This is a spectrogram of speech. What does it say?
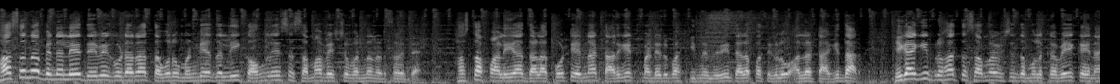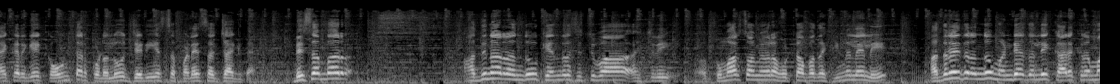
ಹಾಸನ ಬೆನ್ನಲ್ಲೇ ದೇವೇಗೌಡರ ತವರು ಮಂಡ್ಯದಲ್ಲಿ ಕಾಂಗ್ರೆಸ್ ಸಮಾವೇಶವನ್ನು ನಡೆಸಲಿದೆ. ಹಸ್ತಪಾಳಿಯ ದಳಕೋಟೆಯನ್ನ ಟಾರ್ಗೆಟ್ ಮಾಡಿರುವ ಹಿನ್ನೆಲೆಯಲ್ಲಿ ದಳಪತಿಗಳು ಅಲರ್ಟ್ ಆಗಿದ್ದಾರೆ. ಹೀಗಾಗಿ ಬೃಹತ್ ಸಮಾವೇಶದ ಮೂಲಕವೇ ಕೈ ನಾಯಕರಿಗೆ ಕೌಂಟರ್ ಕೊಡಲು ಜೆಡಿಎಸ್ ಪಡೆ ಸಜ್ಜಾಗಿದೆ. ಡಿಸೆಂಬರ್ ಹದಿನಾರರಂದು ಕೇಂದ್ರ ಸಚಿವ ಎಚ್ ಡಿ ಕುಮಾರಸ್ವಾಮಿ ಅವರ ಹುಟ್ಟಹಬ್ಬದ ಹಿನ್ನೆಲೆಯಲ್ಲಿ ಹದಿನೈದರಂದು ಮಂಡ್ಯದಲ್ಲಿ ಕಾರ್ಯಕ್ರಮ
